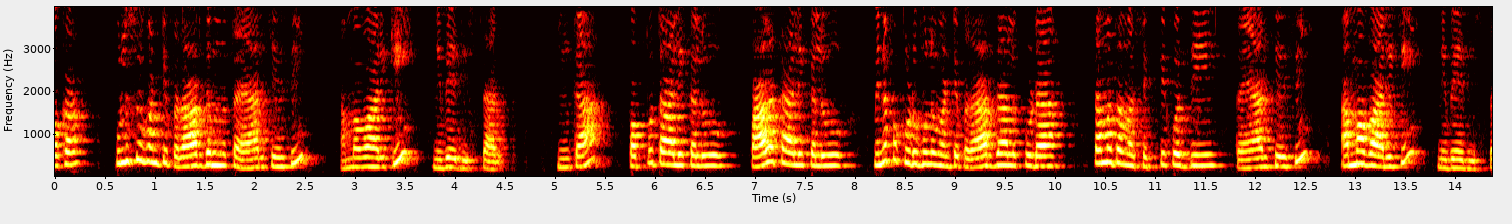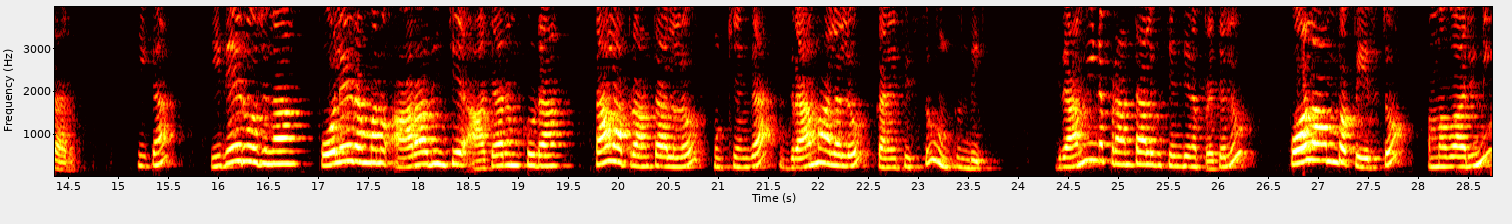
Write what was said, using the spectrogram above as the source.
ఒక పులుసు వంటి పదార్థమును తయారు చేసి అమ్మవారికి నివేదిస్తారు. ఇంకా పప్పు తాలికలు పాల తాలికలు మినప కుడుములు వంటి పదార్థాలు కూడా తమ తమ శక్తి కొద్దీ తయారు చేసి అమ్మవారికి నివేదిస్తారు. ఇక ఇదే రోజున పోలేరమ్మను ఆరాధించే ఆచారం కూడా చాలా ప్రాంతాలలో ముఖ్యంగా గ్రామాలలో కనిపిస్తూ ఉంటుంది. గ్రామీణ ప్రాంతాలకు చెందిన ప్రజలు పోలాంబ పేరుతో అమ్మవారిని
